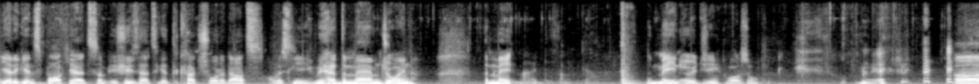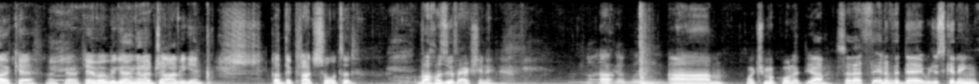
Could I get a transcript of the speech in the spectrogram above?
Yet again, Sparky had some issues, had to get the clutch sorted out. Obviously, we had the MAM join, the main, the main OG, Varsel. oh, okay, okay, okay. Well, we're going on a drive again. Got the clutch sorted. Wacht ons actually. Uh, um, what you call it? Yeah. So that's the end of the day. We're just getting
